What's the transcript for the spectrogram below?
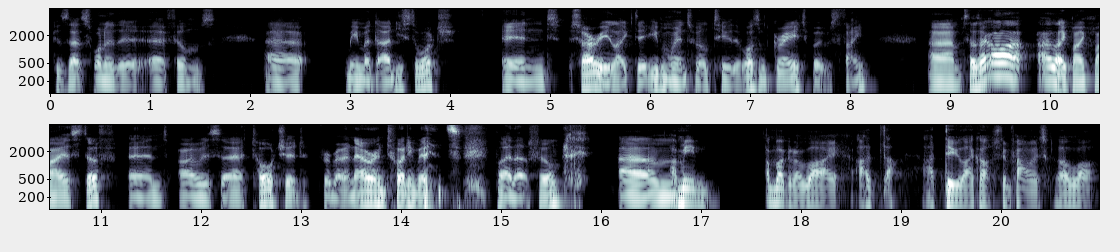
because that's one of the uh, films uh, me and my dad used to watch. And sorry, liked it. Even Wayne's World two, that wasn't great, but it was fine. Um, so I was like, oh, I like Mike Myers stuff, and I was uh, tortured for about an hour and twenty minutes by that film. Um, I mean, I'm not gonna lie. I I do like Austin Powers a lot.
